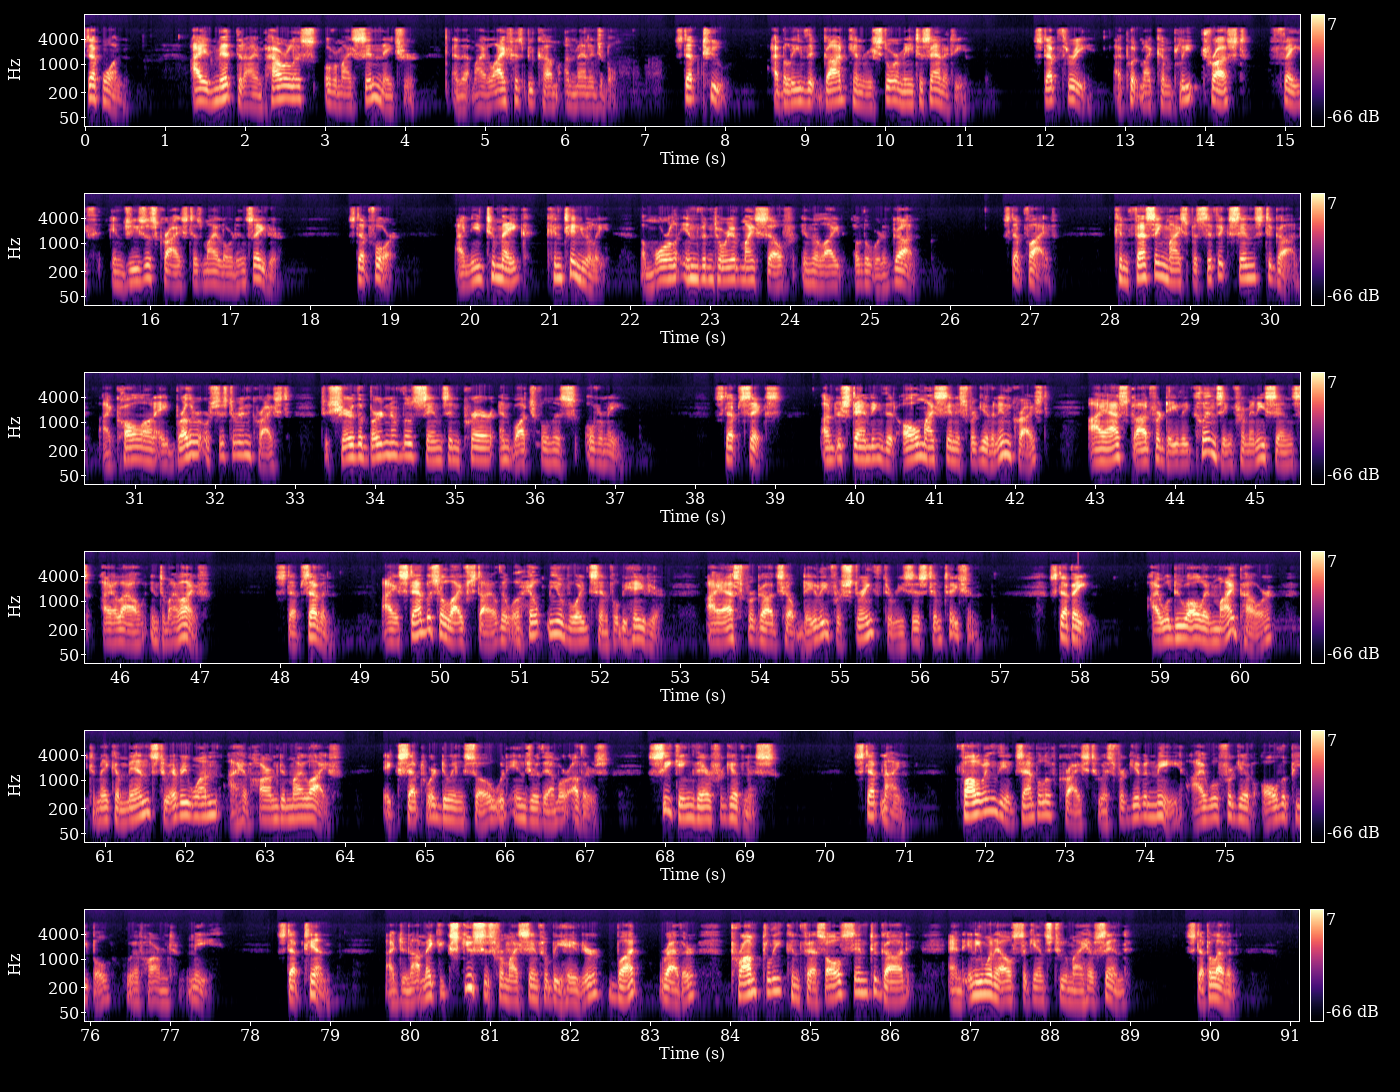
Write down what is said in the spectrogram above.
Step 1. I admit that I am powerless over my sin nature and that my life has become unmanageable. Step 2. I believe that God can restore me to sanity. Step 3. I put my complete trust, faith in Jesus Christ as my Lord and Savior. Step 4. I need to make, continually, a moral inventory of myself in the light of the Word of God. Step 5. Confessing my specific sins to God, I call on a brother or sister in Christ to share the burden of those sins in prayer and watchfulness over me. Step 6. Understanding that all my sin is forgiven in Christ, I ask God for daily cleansing from any sins I allow into my life. Step 7. I establish a lifestyle that will help me avoid sinful behavior. I ask for God's help daily for strength to resist temptation. Step 8. I will do all in my power to make amends to everyone I have harmed in my life, except where doing so would injure them or others, seeking their forgiveness. Step 9. Following the example of Christ who has forgiven me, I will forgive all the people who have harmed me. Step 10. I do not make excuses for my sinful behavior, but, rather, promptly confess all sin to God and anyone else against whom I have sinned. Step 11.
